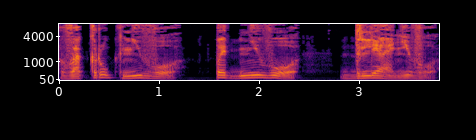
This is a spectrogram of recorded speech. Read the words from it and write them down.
вокруг него, под него, для него.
